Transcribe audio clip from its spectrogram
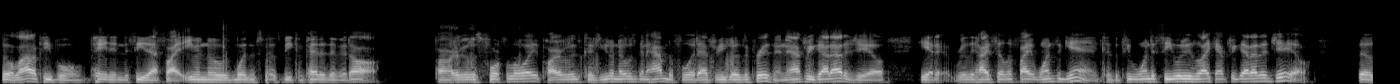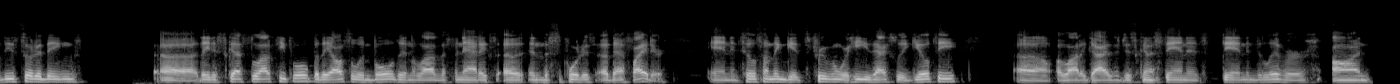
So a lot of people paid in to see that fight, even though it wasn't supposed to be competitive at all. Part of it was for Floyd. Part of it was because you don't know what's going to happen to Floyd after he goes to prison. And after he got out of jail, he had a really high selling fight once again because the people wanted to see what he was like after he got out of jail. So these sort of things, uh, they disgust a lot of people, but they also embolden a lot of the fanatics of, and the supporters of that fighter. And until something gets proven where he's actually guilty, uh, a lot of guys are just going to stand and stand and deliver on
